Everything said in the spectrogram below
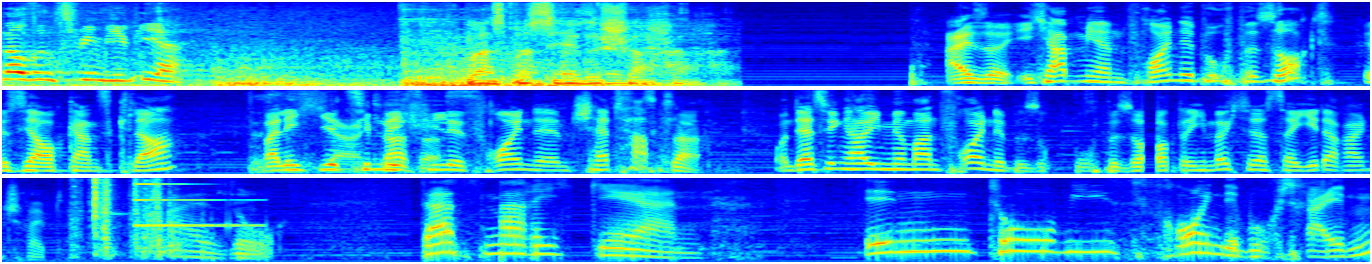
Genauso einen Stream wie wir. Was bisher geschah. Also, ich habe mir ein Freundebuch besorgt, ist ja auch ganz klar, weil ich hier ja, ziemlich klar, viele das- Freunde im Chat habe. klar. Und deswegen habe ich mir mal ein Freundebuch besorgt und ich möchte, dass da jeder reinschreibt. Also, das mache ich gern. In Tobis Freundebuch schreiben.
